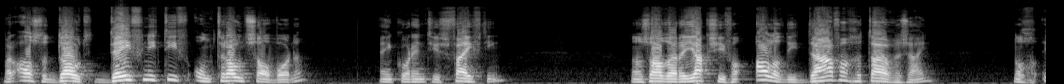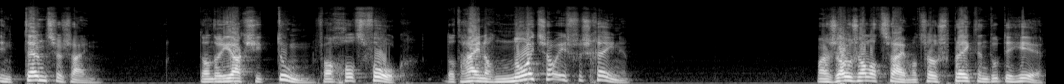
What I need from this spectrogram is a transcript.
Maar als de dood definitief ontroond zal worden, 1 Corinthians 15, dan zal de reactie van allen die daarvan getuigen zijn nog intenser zijn dan de reactie toen van Gods volk, dat hij nog nooit zo is verschenen. Maar zo zal het zijn, want zo spreekt en doet de Heer.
